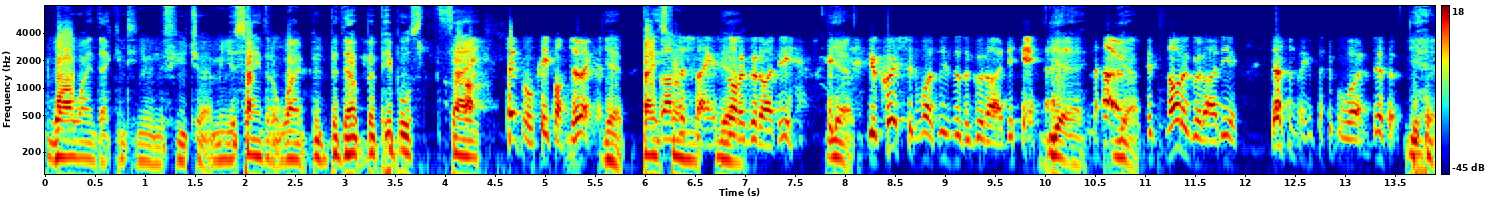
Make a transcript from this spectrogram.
why won't that continue in the future? I mean, you're saying that it won't, but but but people say, oh, People will keep on doing it. yeah, based I'm on just saying it's yeah, not a good idea. Yeah. Your question was, is it a good idea? Yeah, no, yeah. it's not a good idea. Doesn't mean people won't do it. Yeah.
